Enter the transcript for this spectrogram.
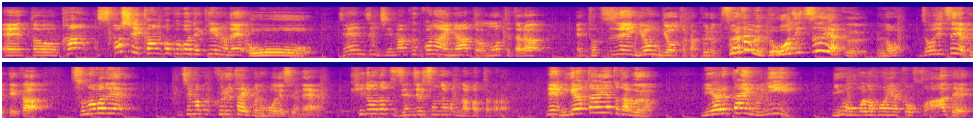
えっ、とかん少し韓国語できるのでおお全然字幕来ないなと思ってたらえ突然4行とか来るそれ多分同時通訳の同時通訳っていうかその場で字幕来るタイプの方ですよね昨日だって全然そんなことなかったからねリアタイだと多分リアルタイムに日本語の翻訳をファーって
